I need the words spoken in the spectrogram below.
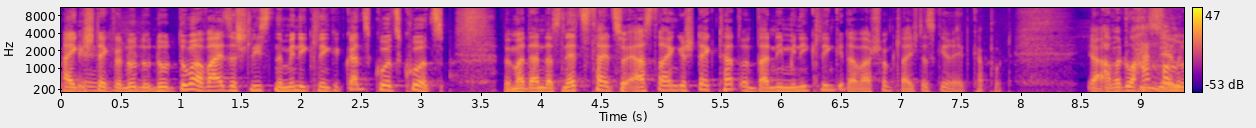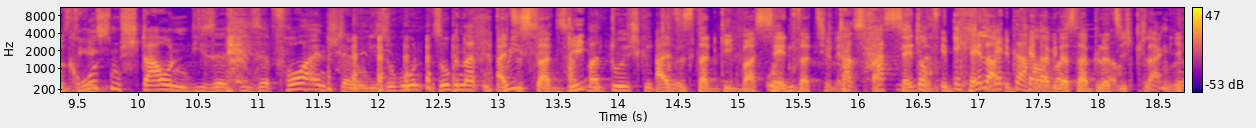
eingesteckt wird. Nur, nur, dummerweise schließt eine Mini-Klinke ganz kurz, kurz. Wenn man dann das Netzteil zuerst reingesteckt hat und dann die Mini-Klinke, da war schon gleich das Gerät kaputt. Ja, aber du hast doch mit großem Staunen diese, diese Voreinstellung, die sogenannten als es dann ging, man durchgedrückt. Als es dann ging, war es sensationell. Das hat doch im Keller, im Keller, wie das dann plötzlich klang. Ja.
